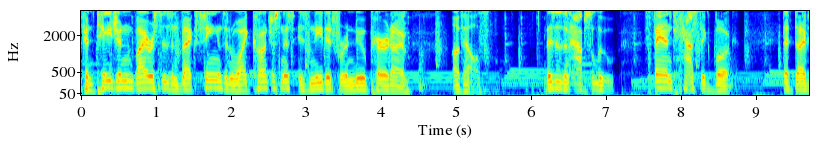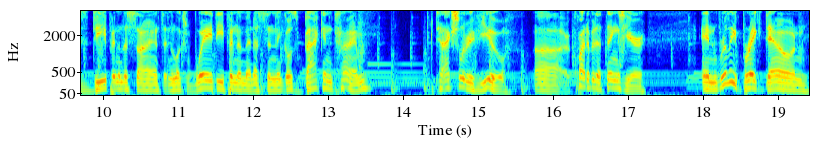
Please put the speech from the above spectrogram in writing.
Contagion, Viruses, and Vaccines, and Why Consciousness is Needed for a New Paradigm of Health. This is an absolute fantastic book that dives deep into the science and looks way deep into medicine. It goes back in time to actually review uh, quite a bit of things here and really break down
